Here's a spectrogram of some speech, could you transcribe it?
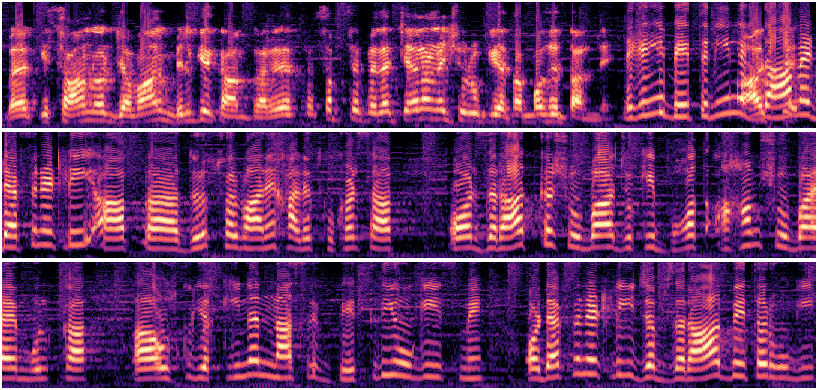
किसान और जवान मिलकर काम कर रहे हैं। सबसे पहले चाइना ने शुरू किया था मोजेतान ने। लेकिन ये बेहतरीन इकदाम है डेफिनेटली आप दुरुस्त फरमा रहे खालिद खुखर साहब। और ज़रात का शोबा जो कि बहुत अहम शोबा है मुल्क का आ, उसको यकीनन ना सिर्फ़ बेहतरी होगी इसमें और डेफिनेटली जब ज़रात बेहतर होगी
